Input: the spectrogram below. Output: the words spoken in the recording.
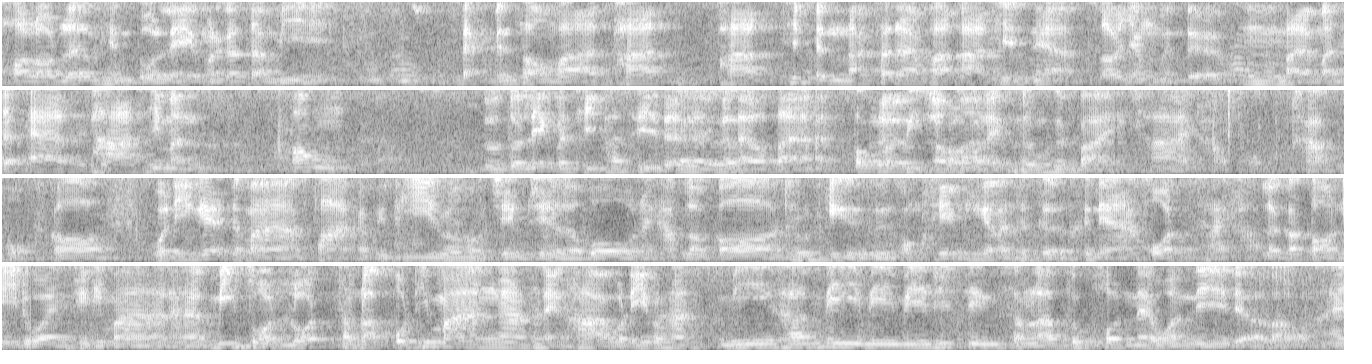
พอเราเริ่มเห็นตัวเลขมันก็จะมีแบ่งเป็นสองพาร์ทพาร์ทพาร์ทที่เป็นนักแสดงพาร์ทอาร์ติสเนี่ยเรายังเหมือนเดิมอืมแต่มันจะแอดพาร์ทที่มันต้อง ดูตัวเลขบัญชีภาษีได้เลยก็แล้วแต่ต้องรับผิดชอบอะไรเพิ่มขึ้นไปใช่ครับผมครับผมก็วันนี้ก็อยากจะมาฝากกับพี่ๆเรื่องของเจมส์เจเลเบลนะครับแล้วก็ธุรกิจอื่นๆของเจมส์ที่กำลังจะเกิดขึ้นในอนาคตใช่ครับแล้วก็ตอนนี้ด้วยซีนีมานะฮะมีส่วนลดสำหรับคนที่มางานแถลงข่าววันนี้ป่ะฮะมีครับมีมีมีที่จริงสำหรับทุกคนในวันนี้เดี๋ยวเราให้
